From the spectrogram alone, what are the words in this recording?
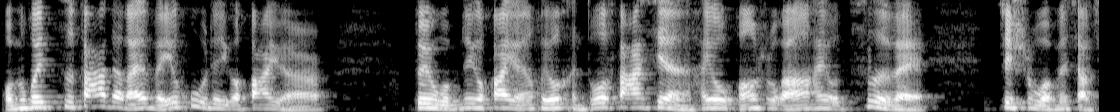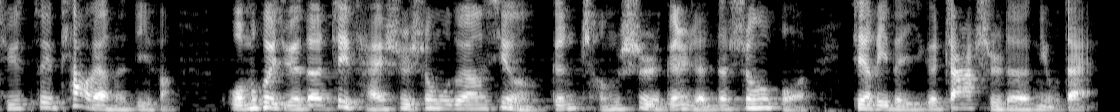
我们会自发的来维护这个花园。对我们这个花园会有很多发现，还有黄鼠狼，还有刺猬，这是我们小区最漂亮的地方。我们会觉得这才是生物多样性跟城市跟人的生活建立的一个扎实的纽带。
